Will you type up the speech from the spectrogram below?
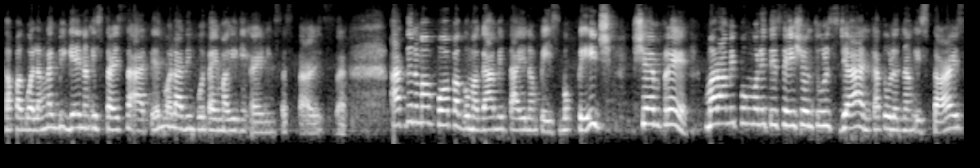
Kapag walang nagbigay ng stars sa atin, wala din po tayo magiging earnings sa stars. At doon naman po, pag gumagamit tayo ng Facebook page, syempre, marami pong monetization tools dyan, katulad ng stars.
